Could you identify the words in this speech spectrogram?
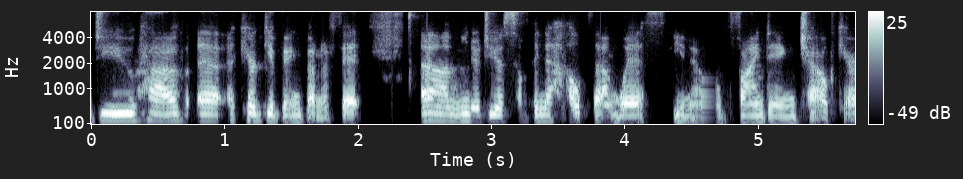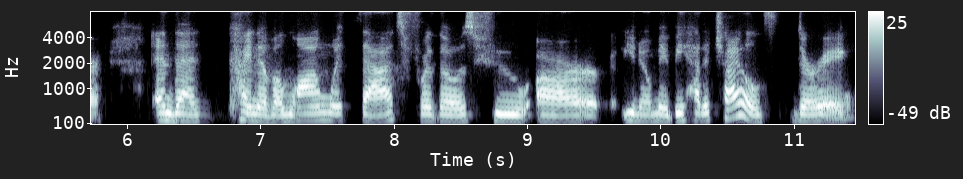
do you have a, a caregiving benefit? Um, you know, do you have something to help them with, you know, finding childcare? And then, kind of along with that, for those who are, you know, maybe had a child during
